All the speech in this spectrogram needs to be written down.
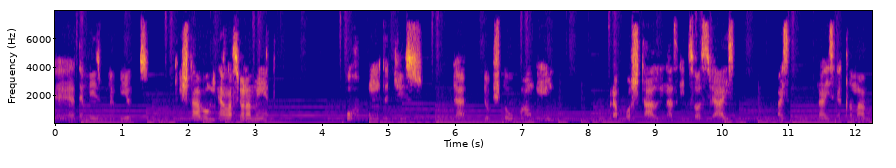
É, até mesmo em amigos que estavam em relacionamento por conta disso. Eu estou com alguém para postar ali nas redes sociais, mas para isso reclamavam.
